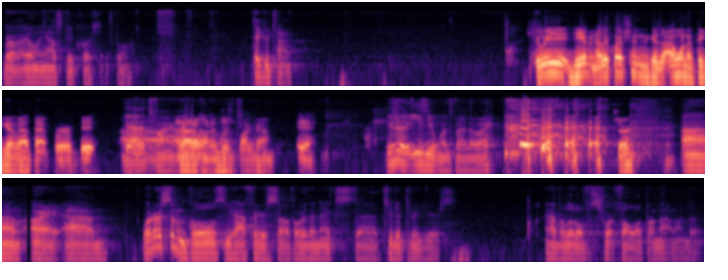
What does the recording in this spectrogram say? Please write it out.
Bro, I only ask good questions. Come on. Take your time. Can we? Do you have another question? Because I want to think about that for a bit. Yeah, that's fine. Uh, and I I don't want to just bog down. Yeah. These are the easy ones, by the way. Sure. um, all right. Um, what are some goals you have for yourself over the next uh, two to three years? I have a little short follow up on that one, but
